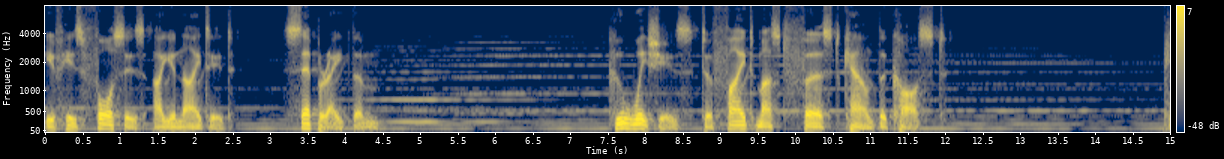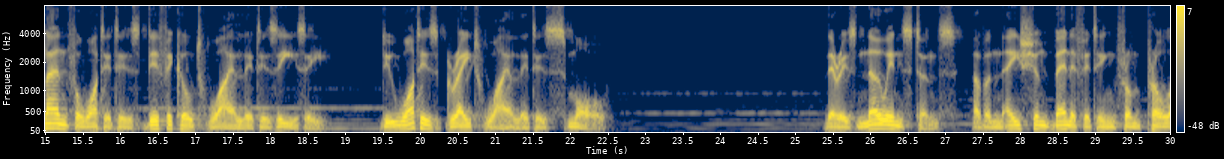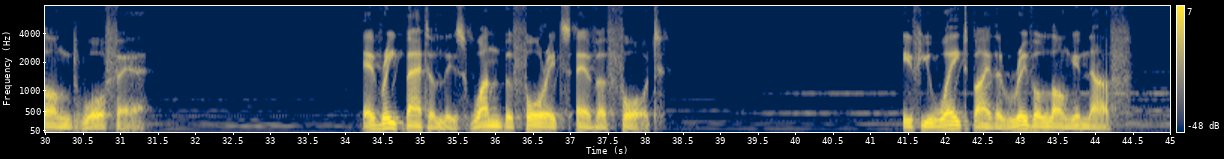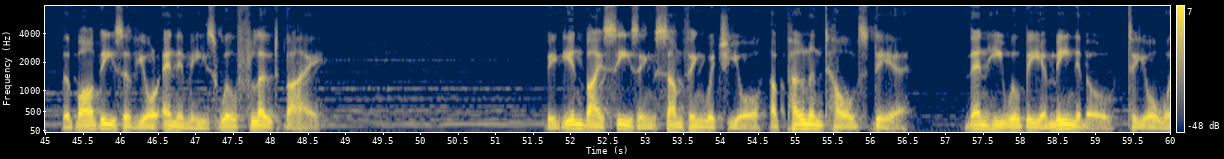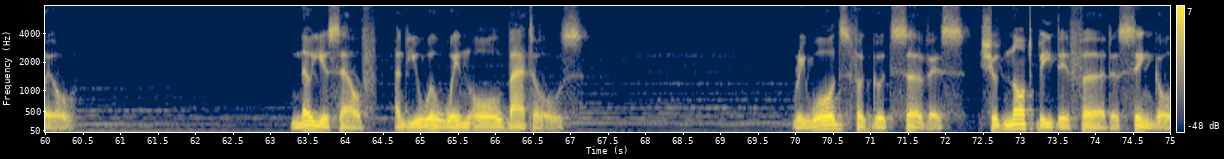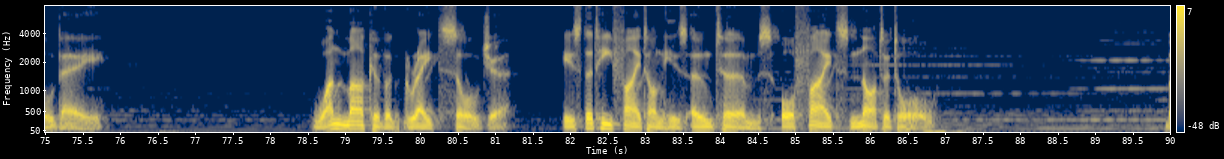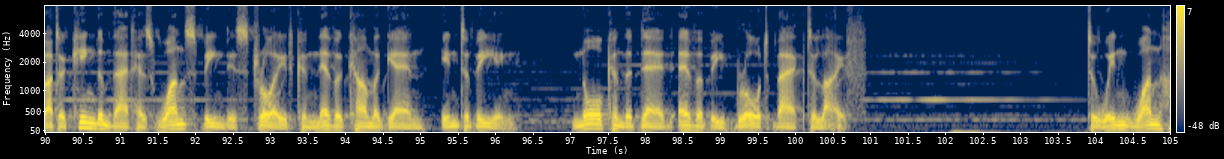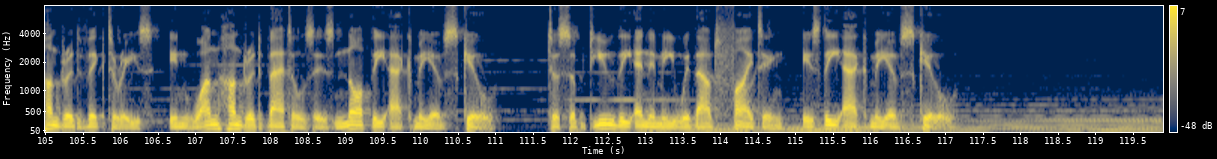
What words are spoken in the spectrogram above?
If his forces are united, separate them. Who wishes to fight must first count the cost. Plan for what it is difficult while it is easy do what is great while it is small. There is no instance of a nation benefiting from prolonged warfare. Every battle is won before it's ever fought. If you wait by the river long enough, the bodies of your enemies will float by. Begin by seizing something which your opponent holds dear. Then he will be amenable to your will. Know yourself, and you will win all battles. Rewards for good service should not be deferred a single day. One mark of a great soldier is that he fight on his own terms or fights not at all. But a kingdom that has once been destroyed can never come again into being, nor can the dead ever be brought back to life. To win 100 victories in 100 battles is not the acme of skill. To subdue the enemy without fighting is the acme of skill.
